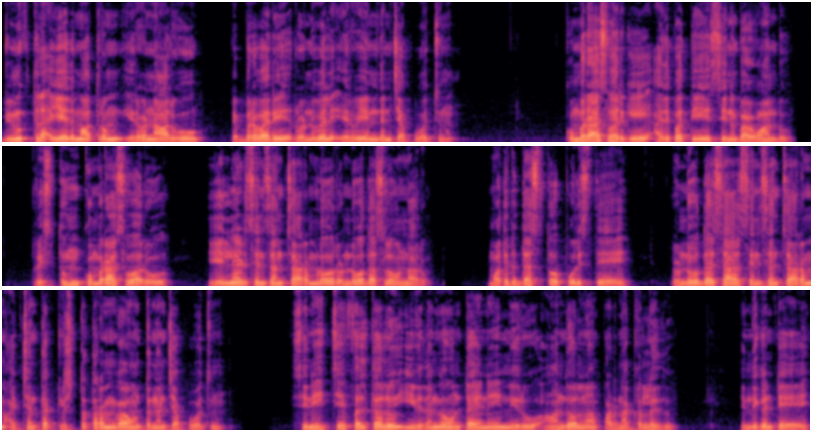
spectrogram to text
విముక్తులు అయ్యేది మాత్రం ఇరవై నాలుగు ఫిబ్రవరి రెండు వేల ఇరవై ఎనిమిది అని చెప్పవచ్చును. కుంభరాశి వారికి అధిపతి శని భగవానుడు. ప్రస్తుతం కుంభరాశి వారు ఏలినాడు శని సంచారంలో రెండవ దశలో ఉన్నారు. మొదటి దశతో పోలిస్తే రెండవ దశ శని సంచారం అత్యంత క్లిష్టతరంగా ఉంటుందని చెప్పవచ్చును. శని ఇచ్చే ఫలితాలు ఈ విధంగా ఉంటాయని మీరు ఆందోళన పడనక్కర్లేదు. ఎందుకంటే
